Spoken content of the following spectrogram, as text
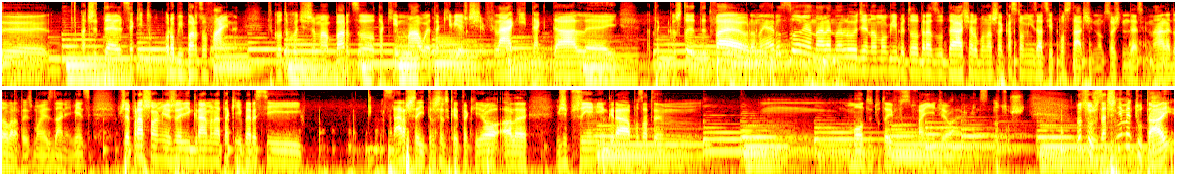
yy, znaczy DLC-ki tu robi bardzo fajne. Tylko to chodzi, że ma bardzo takie małe, takie wiesz, się flagi i tak dalej. A tak kosztuje te 2 euro. No ja rozumiem, no ale no ludzie, no mogliby to od razu dać, albo nasze kustomizację postaci, no coś ten desen. No ale dobra, to jest moje zdanie. Więc przepraszam, jeżeli gramy na takiej wersji starszej, troszeczkę takiej o, ale mi się przyjemnie gra, poza tym mody tutaj fajnie działają, więc no cóż. No cóż, zaczniemy tutaj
